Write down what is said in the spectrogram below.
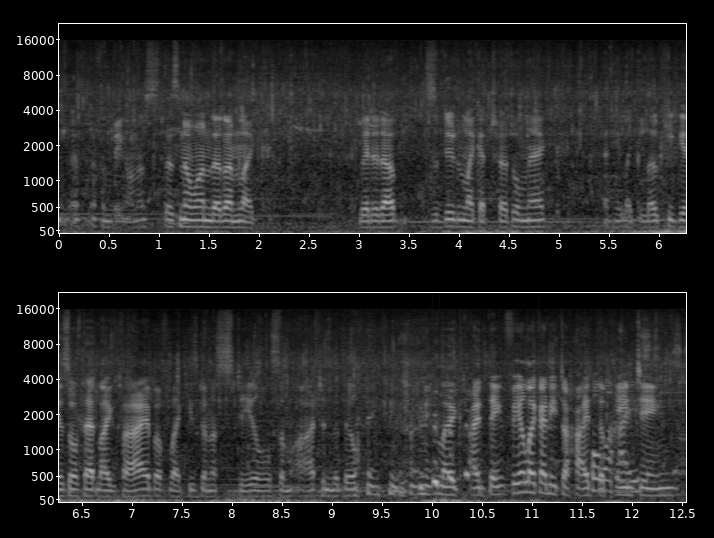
if, if I'm being honest. There's no one that I'm like weirded out. There's a dude in like a turtleneck. And he like low key gives off that like vibe of like he's gonna steal some art in the building. You know what I mean? Like I think feel like I need to hide Full the heist. paintings.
